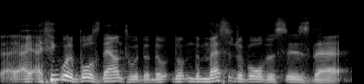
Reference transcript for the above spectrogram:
I, I, think what it boils down to, the, the, the message of all this is that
